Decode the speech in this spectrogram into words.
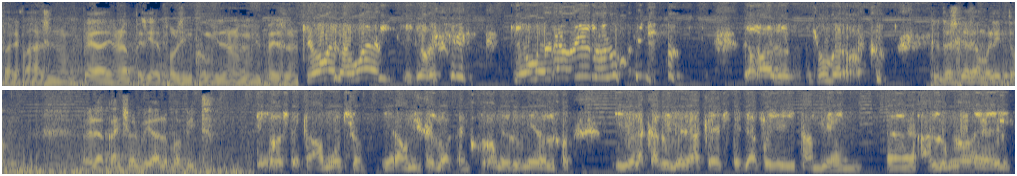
para bajarse en un peaje, una pelear por cinco mil o nueve mil pesos. ¿qué hombre, Samuel? Y yo, ¿qué hombre, Ramiro? ¿no? Y yo, yo, yo, un berraco. ¿qué, Samuelito? Lo de la cancha, olvídalo, papito. y lo respetaba mucho y era un ídolo acá en Colombia, era un ídolo y yo la casualidad que después ya fui también eh, alumno de él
